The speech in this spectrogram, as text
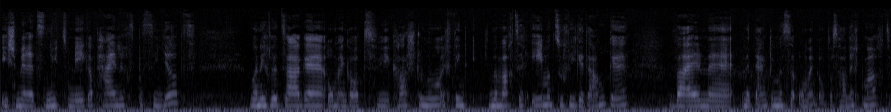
ist mir jetzt nichts mega Peinliches passiert, wo ich würde sagen, oh mein Gott, wie kannst du nur? Ich finde, man macht sich immer zu viel Gedanken, weil man, man denkt immer so, oh mein Gott, was habe ich gemacht?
